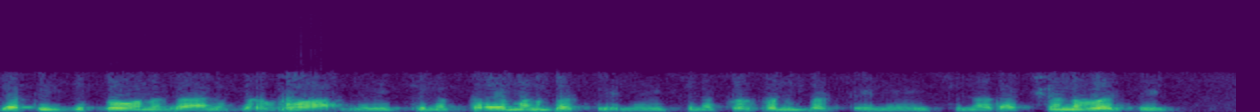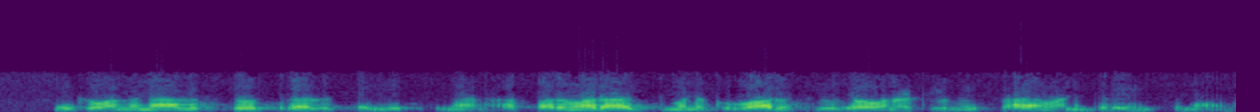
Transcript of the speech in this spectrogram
గతించిపోను గాని ప్రభా నీ ఇచ్చిన ప్రేమను బట్టి నీ ఇచ్చిన కృపను బట్టి నీ ఇచ్చిన రక్షణను బట్టి మీకు వందనాలు స్తోత్రాలు చెల్లిస్తున్నాను. ఆ పరమరాజ్యమునకు వారసులుగా ఉన్నట్లు మీ సహాయం అనుగ్రహించినాయన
